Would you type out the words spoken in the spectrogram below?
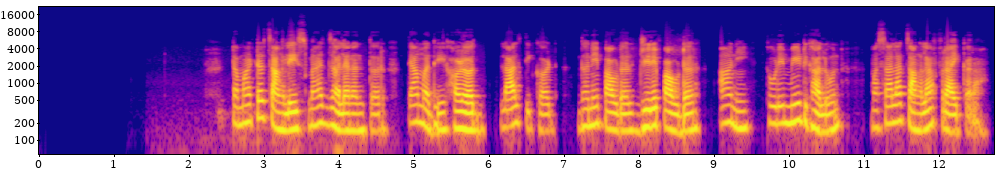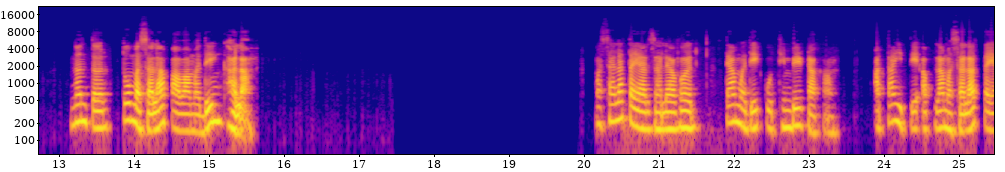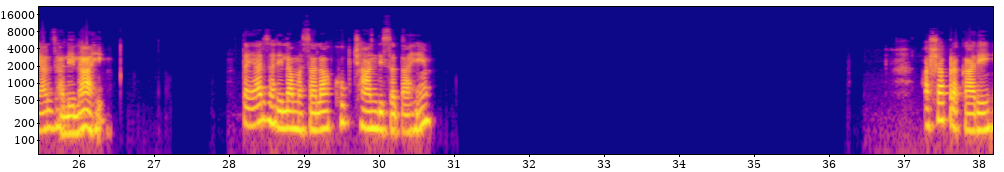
टमाटर चांगले स्मॅश झाल्यानंतर त्यामध्ये हळद लाल तिखट धने पावडर जिरे पावडर आणि थोडे मीठ घालून मसाला चांगला फ्राय करा. नंतर तो मसाला पावामध्ये घाला. मसाला तयार झाल्यावर त्यामध्ये कोथिंबीर टाका. आता इथे आपला मसाला तयार झालेला आहे. तयार झालेला मसाला खूप छान दिसत आहे. अशा प्रकारे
